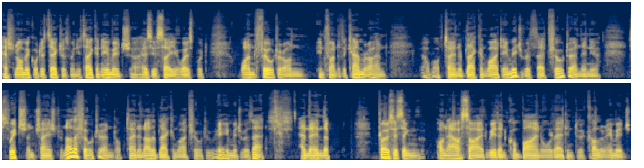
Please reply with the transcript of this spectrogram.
astronomical detectors. When you take an image, uh, as you say, you always put one filter on in front of the camera and obtain a black and white image with that filter, and then you switch and change to another filter and obtain another black and white filter image with that. And then the processing on our side, we then combine all that into a color image.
